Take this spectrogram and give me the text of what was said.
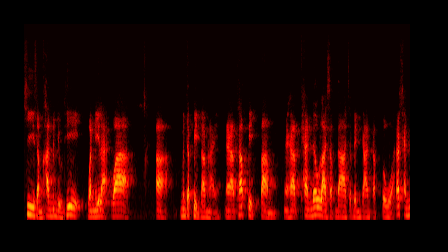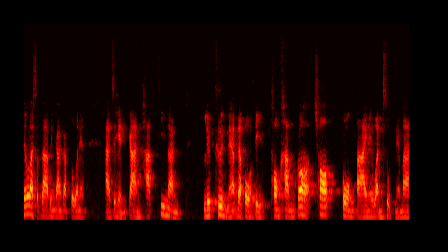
คีย์สำคัญมันอยู่ที่วันนี้แหละว่ามันจะปิดแบบไหนนะครับถ้าปิดต่ำนะครับ candle รายสัปดาห์จะเป็นการกลับตัว ถ้า candle รายสัปดาห์เป็นการกลับตัวเนี่ยอาจจะเห็นการพักที่มันลึกขึ้นนะครับแต่ปกติทองคำก็ชอบโกงตายในวันศุกร์เนี่ยมา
